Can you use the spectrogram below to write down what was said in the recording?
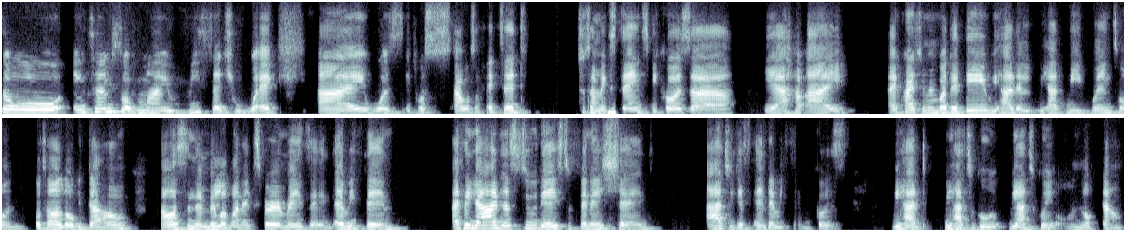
So in terms of my research work, I was it was I was affected to some extent because uh yeah I I quite remember the day we had a, we had we went on total lockdown. I was in the middle of an experiment and everything. I think I had just two days to finish and I had to just end everything because we had we had to go we had to go on lockdown.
